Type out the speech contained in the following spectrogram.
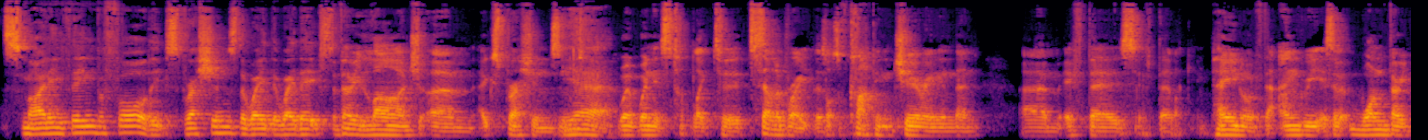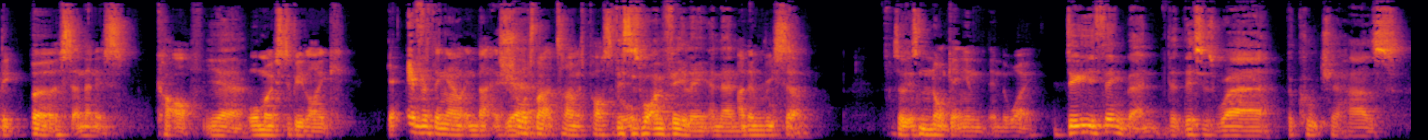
smiling thing before, the expressions, the way the way they ex- very large um, expressions. And Yeah. When, when it's t- like to celebrate, there's lots of clapping and cheering, and then um, if there's if they're like in pain or if they're angry, it's a one very big burst, and then it's cut off. Yeah. Almost to be like get everything out in that as short amount of time as possible. this is what I'm feeling, and then and then reset. So it's not getting in, in the way. Do you think then that this is where the culture has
